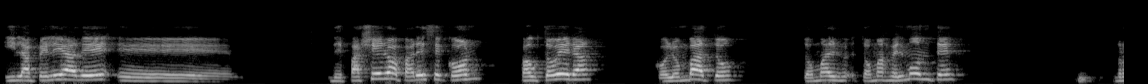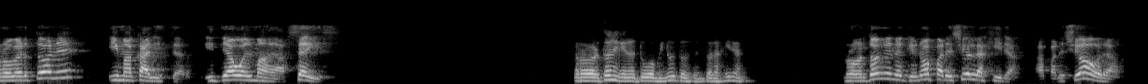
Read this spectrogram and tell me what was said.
y la pelea de, eh, de Pallero aparece con Fausto Vera, Colombato, Tomás, Belmonte, Robertone y McAllister. Y Tiago Almada, seis. Robertone que no tuvo minutos en toda la gira. Robertone en el que no apareció en la gira, apareció ahora.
